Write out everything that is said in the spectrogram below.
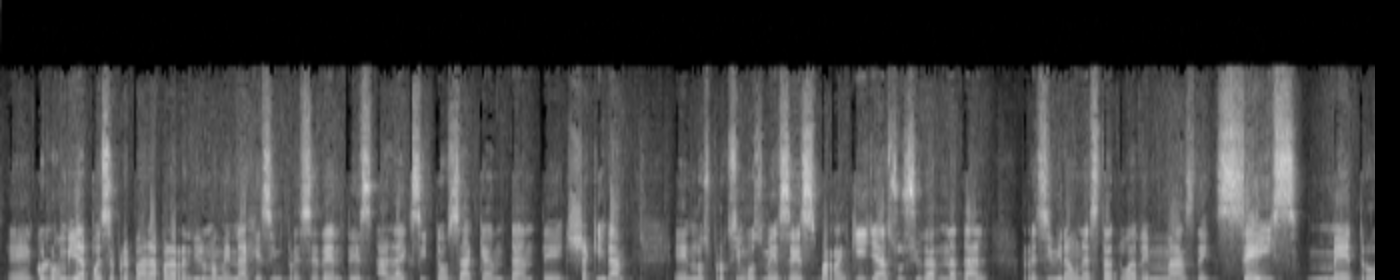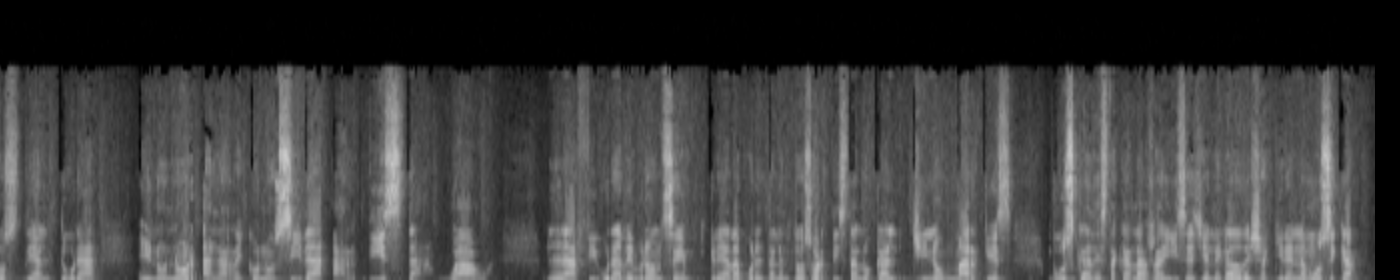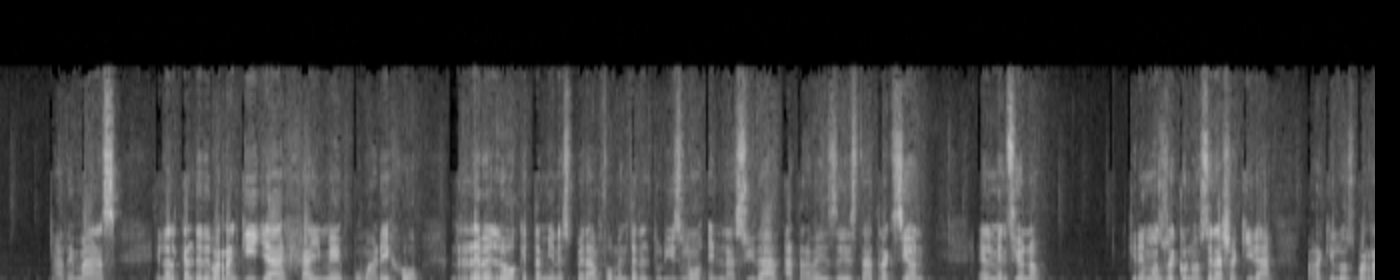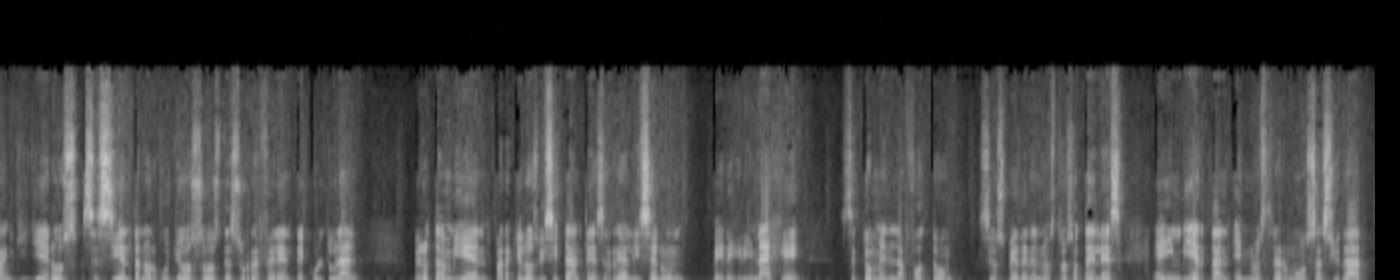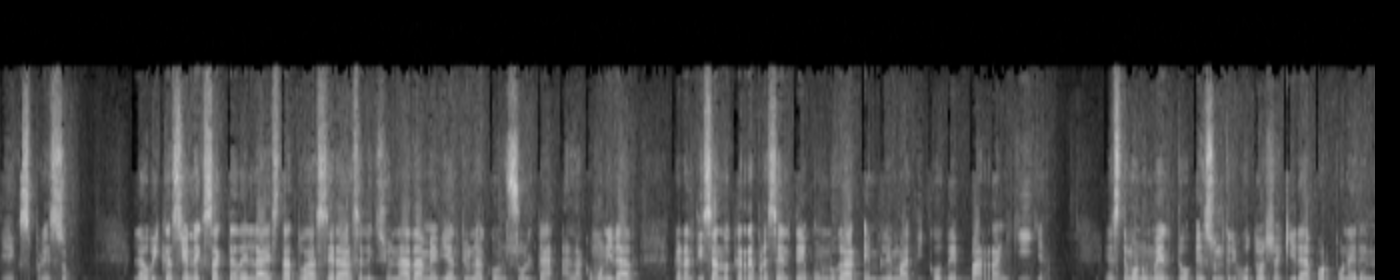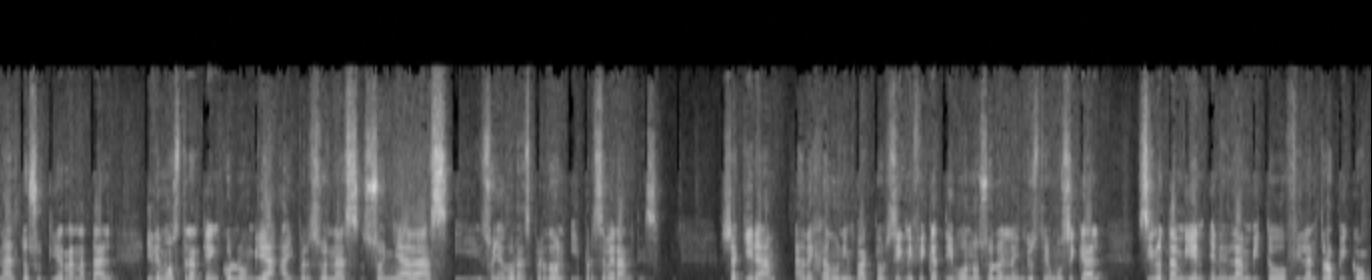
En Colombia, pues se prepara para rendir un homenaje sin precedentes a la exitosa cantante Shakira. En los próximos meses, Barranquilla, su ciudad natal, recibirá una estatua de más de 6 metros de altura en honor a la reconocida artista. ¡Wow! La figura de bronce, creada por el talentoso artista local Gino Márquez, busca destacar las raíces y el legado de Shakira en la música. Además, el alcalde de Barranquilla, Jaime Pumarejo, reveló que también esperan fomentar el turismo en la ciudad a través de esta atracción. Él mencionó, queremos reconocer a Shakira para que los barranquilleros se sientan orgullosos de su referente cultural, pero también para que los visitantes realicen un peregrinaje, se tomen la foto, se hospeden en nuestros hoteles e inviertan en nuestra hermosa ciudad, expresó. La ubicación exacta de la estatua será seleccionada mediante una consulta a la comunidad, garantizando que represente un lugar emblemático de Barranquilla. Este monumento es un tributo a Shakira por poner en alto su tierra natal y demostrar que en Colombia hay personas soñadas y soñadoras, perdón, y perseverantes. Shakira ha dejado un impacto significativo no solo en la industria musical, sino también en el ámbito filantrópico.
